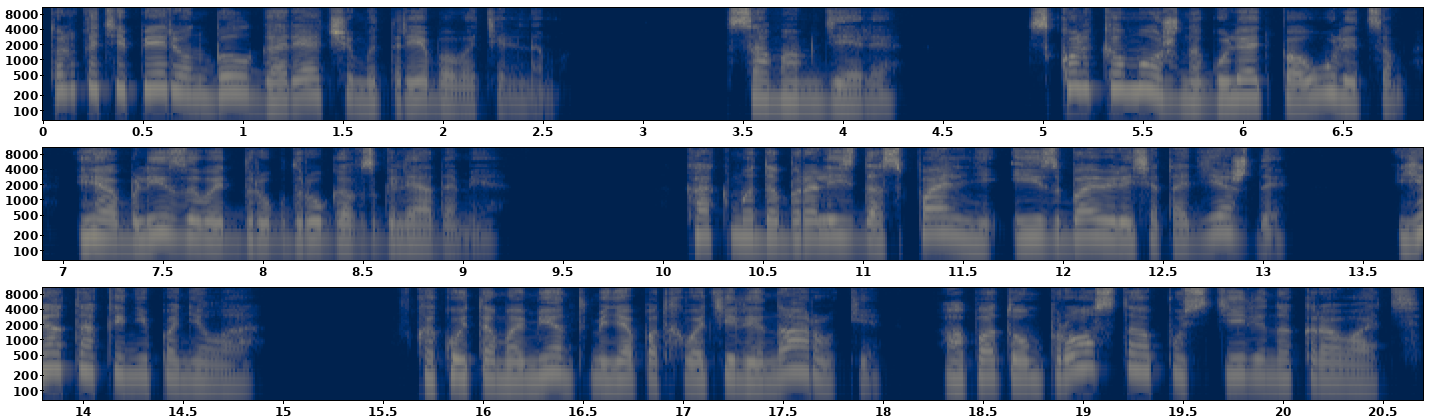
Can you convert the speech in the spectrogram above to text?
только теперь он был горячим и требовательным. В самом деле, Сколько можно гулять по улицам и облизывать друг друга взглядами? Как мы добрались до спальни и избавились от одежды, я так и не поняла. В какой-то момент меня подхватили на руки, а потом просто опустили на кровать.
